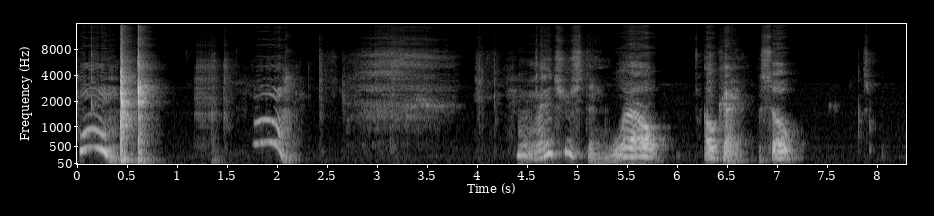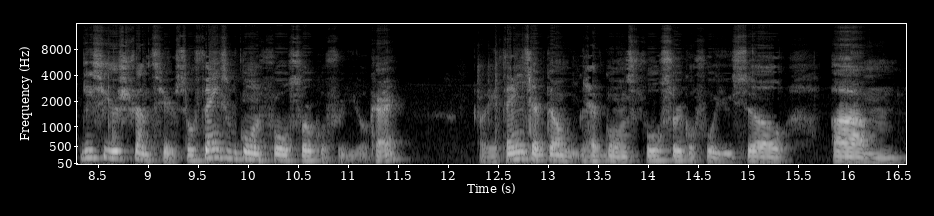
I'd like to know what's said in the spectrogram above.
hmm. hmm. Hmm. Interesting. Well, okay. So these are your strengths here. So things have gone full circle for you. Okay. Okay. Things have gone have gone full circle for you. So um,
